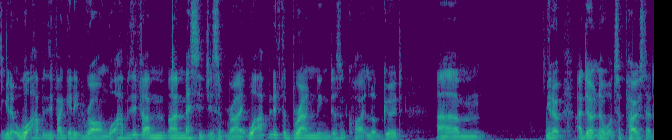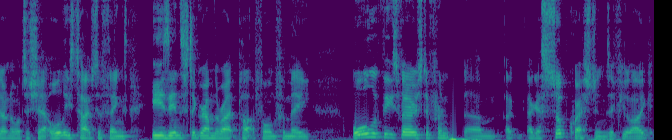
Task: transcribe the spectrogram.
you know, what happens if I get it wrong? What happens if I'm, my message isn't right? What happens if the branding doesn't quite look good? Um, you know, I don't know what to post, I don't know what to share, all these types of things. Is Instagram the right platform for me? All of these various different, um, I, I guess, sub questions, if you like,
